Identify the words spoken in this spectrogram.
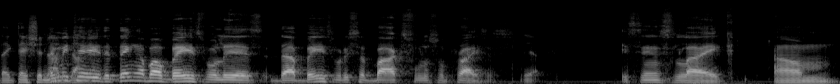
like they should not. Let me tell done you, that. the thing about baseball is that baseball is a box full of surprises. Yeah. It seems like um,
